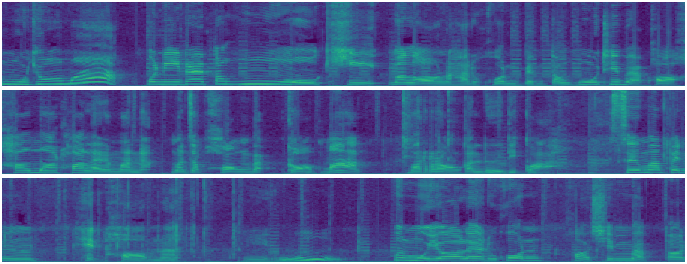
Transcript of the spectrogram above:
อนหมูยอมาก วันนี้ได้เต้าหู้โมคิมาลองนะคะทุกคนเป็นเต้าหู้ที่แบบพอเข้าหม้อทอดอะไรน้ำมันอะ่ะมันจะพองแบบกรอบมากมาลองกันเลยดีกว่า ซื้อมาเป็นเห็ดหอมนะนี่อู้เหมือนหมูยอเลยอะทุกคนขอชิมแบบตอน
